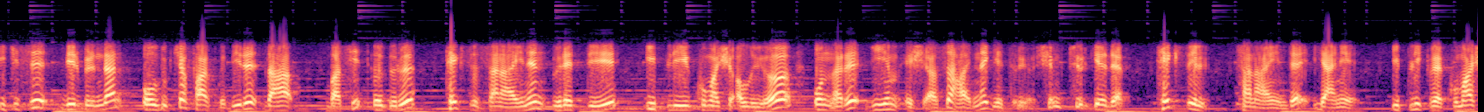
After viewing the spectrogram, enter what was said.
ikisi birbirinden oldukça farklı. Biri daha basit, öbürü tekstil sanayinin ürettiği ipliği, kumaşı alıyor, onları giyim eşyası haline getiriyor. Şimdi Türkiye'de tekstil sanayinde yani iplik ve kumaş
